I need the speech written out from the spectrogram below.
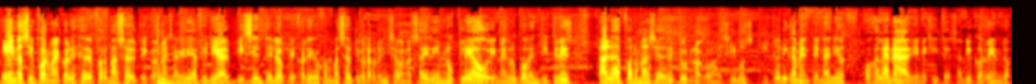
Eh, nos informa el Colegio de Farmacéuticos, nuestra querida filial Vicente López, Colegio Farmacéutico de la provincia de Buenos Aires, nuclea hoy en el grupo 23 a las farmacias de turno. Como decimos históricamente en años, ojalá nadie necesite salir corriendo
